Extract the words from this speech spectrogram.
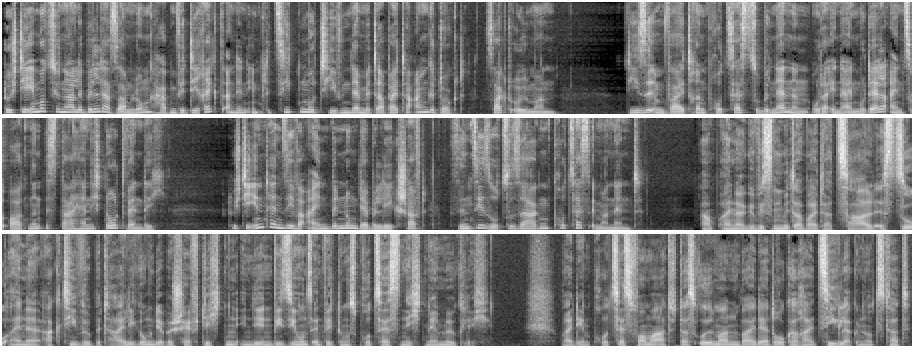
Durch die emotionale Bildersammlung haben wir direkt an den impliziten Motiven der Mitarbeiter angedockt, sagt Ullmann. Diese im weiteren Prozess zu benennen oder in ein Modell einzuordnen, ist daher nicht notwendig. Durch die intensive Einbindung der Belegschaft sind sie sozusagen prozessimmanent. Ab einer gewissen Mitarbeiterzahl ist so eine aktive Beteiligung der Beschäftigten in den Visionsentwicklungsprozess nicht mehr möglich. Bei dem Prozessformat, das Ullmann bei der Druckerei Ziegler genutzt hat,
